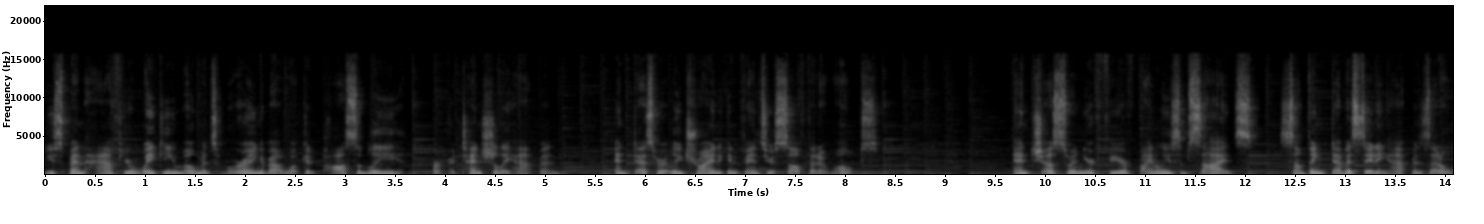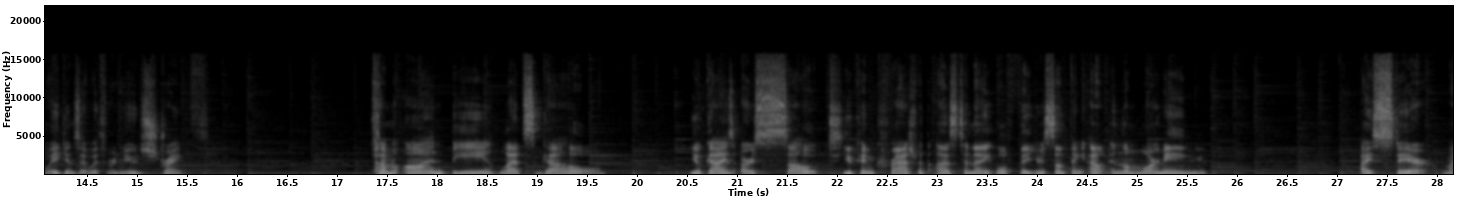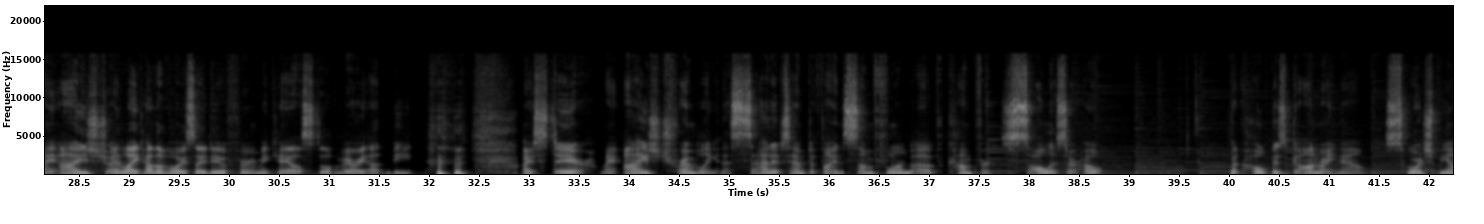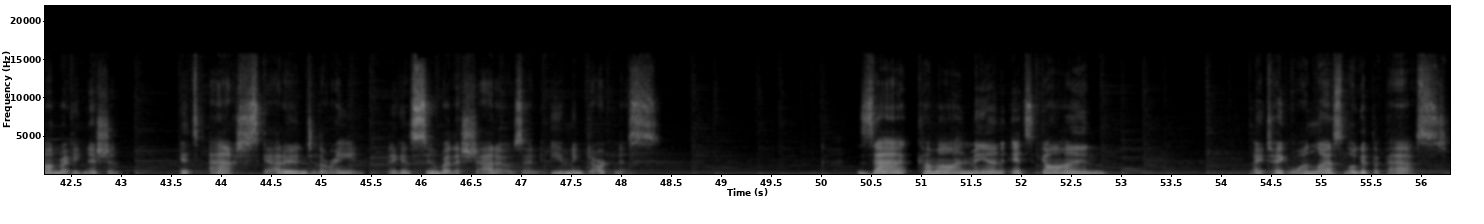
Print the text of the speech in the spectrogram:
you spend half your waking moments worrying about what could possibly or potentially happen, and desperately trying to convince yourself that it won't. And just when your fear finally subsides, something devastating happens that awakens it with renewed strength. Come on, B, let's go! You guys are soaked! You can crash with us tonight, we'll figure something out in the morning! I stare. My eyes. I like how the voice I do for Mikhail is still very upbeat. I stare, my eyes trembling in a sad attempt to find some form of comfort, solace, or hope. But hope is gone right now, scorched beyond recognition. It's ash scattered into the rain and consumed by the shadows and evening darkness. Zack, come on, man, it's gone. I take one last look at the past.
